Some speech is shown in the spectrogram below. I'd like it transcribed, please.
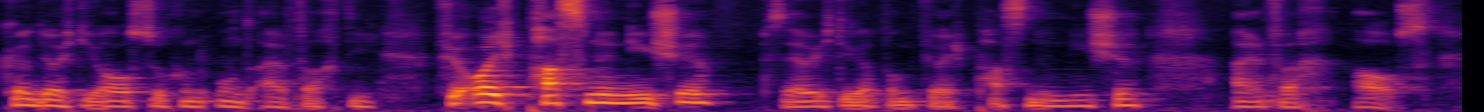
könnt ihr euch die aussuchen und einfach die für euch passende Nische, sehr wichtiger Punkt, für euch passende Nische einfach auswählen.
